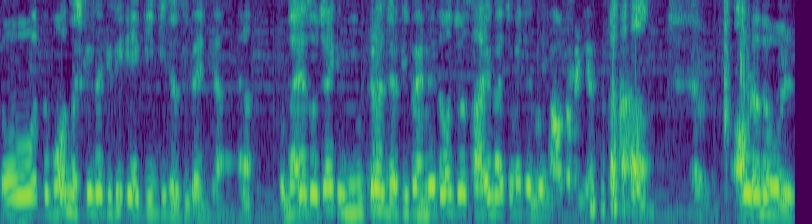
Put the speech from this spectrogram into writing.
तो तो बहुत मुश्किल था किसी एक टीम की जर्सी पहन के आना है ना? तो मैंने सोचा एक न्यूट्रल जर्सी पहन लेता हूँ जो सारे मैचों में चल रही out of India out of the world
